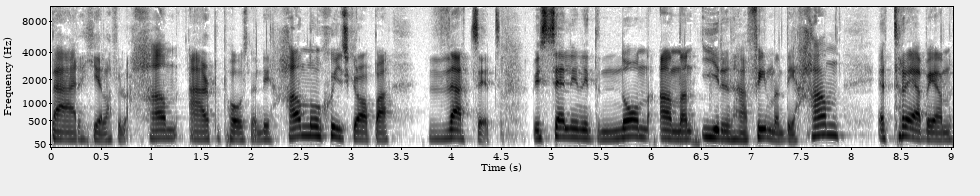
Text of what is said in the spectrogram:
bär hela filmen. Han är på posten. Det är han och en skyskrapa. That's it. Vi säljer inte någon annan i den här filmen. Det är han, ett träben,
